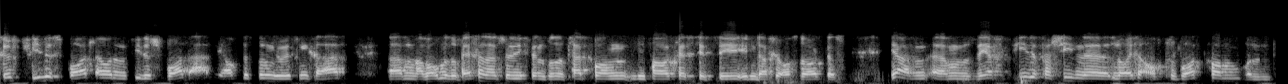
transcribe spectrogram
trifft viele Sportler und viele Sportarten ja auch bis zu einem gewissen Grad. Ähm, aber umso besser natürlich, wenn so eine Plattform wie PowerQuest CC eben dafür auch sorgt, dass ja ähm, sehr viele verschiedene Leute auch zu Wort kommen. Und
